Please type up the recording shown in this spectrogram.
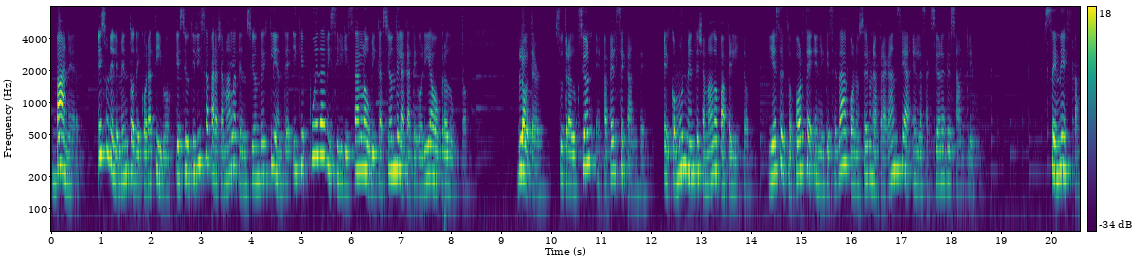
Banner es un elemento decorativo que se utiliza para llamar la atención del cliente y que pueda visibilizar la ubicación de la categoría o producto. Blotter, su traducción es papel secante, el comúnmente llamado papelito, y es el soporte en el que se da a conocer una fragancia en las acciones de sampling. Cenefa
